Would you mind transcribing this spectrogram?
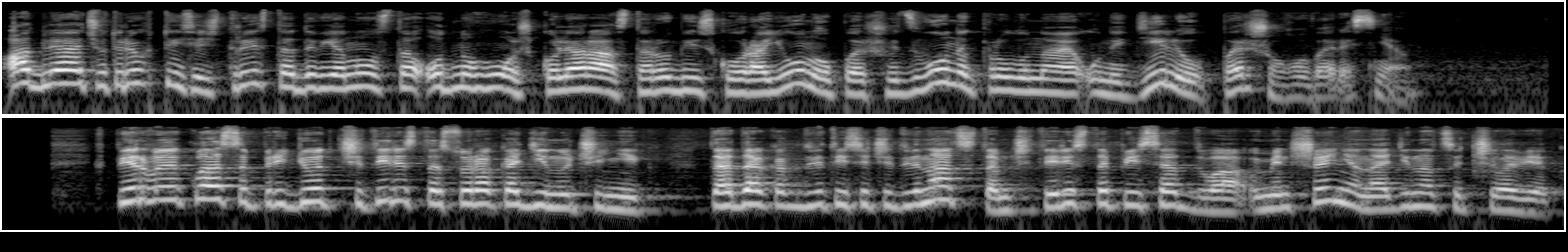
А для 4391 школяра Старобільського району перший дзвоник пролунає у неділю 1 вересня. В первые классы придет 441 ученик, тогда как в 2012 452, уменьшение на 11 человек.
